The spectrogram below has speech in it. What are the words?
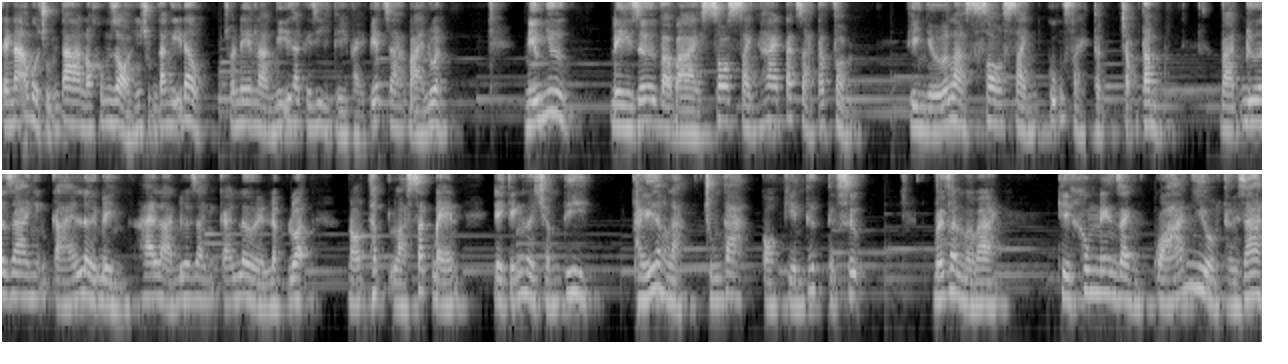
Cái não của chúng ta nó không giỏi như chúng ta nghĩ đâu, cho nên là nghĩ ra cái gì thì phải viết ra bài luôn. Nếu như đề rơi vào bài so sánh hai tác giả tác phẩm, thì nhớ là so sánh cũng phải thật trọng tâm và đưa ra những cái lời bình hay là đưa ra những cái lời lập luận nó thật là sắc bén để cái người chấm thi thấy rằng là chúng ta có kiến thức thực sự. Với phần mở bài thì không nên dành quá nhiều thời gian.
